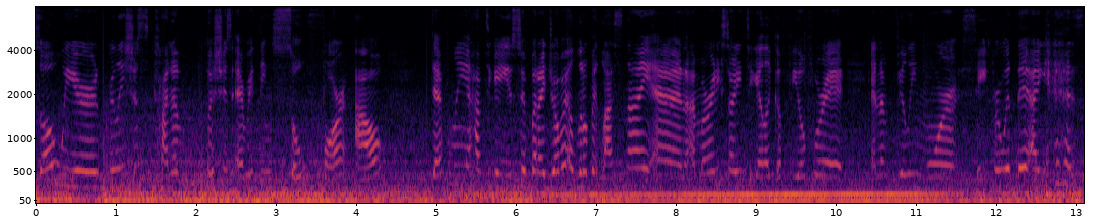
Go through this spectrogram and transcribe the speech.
so weird. Really just kind of pushes everything so far out. Definitely have to get used to it, but I drove it a little bit last night and I'm already starting to get like a feel for it and I'm feeling more safer with it, I guess.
